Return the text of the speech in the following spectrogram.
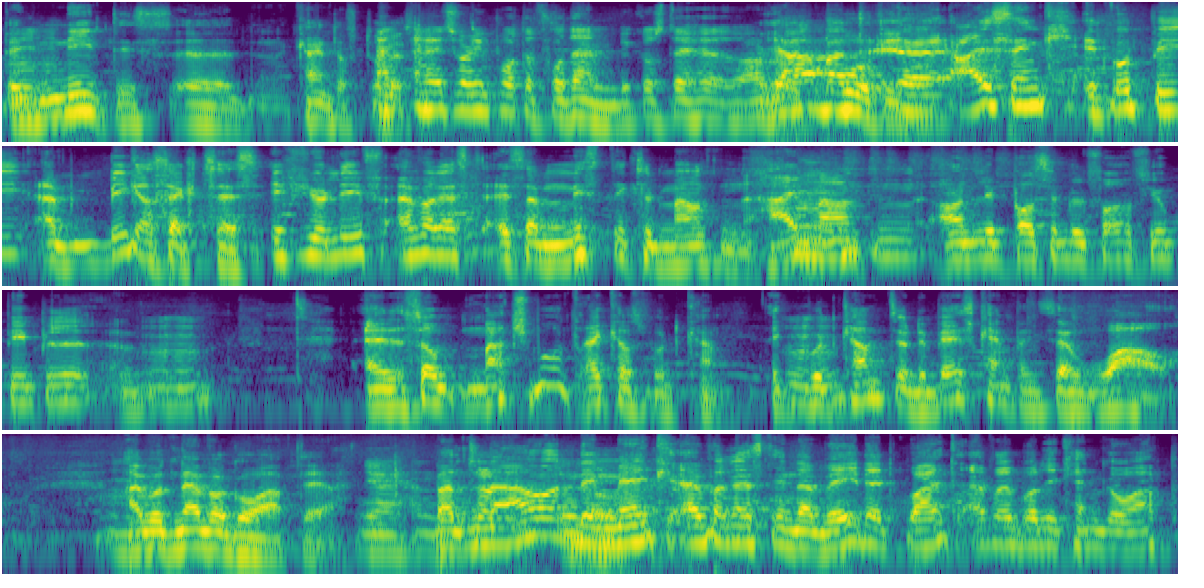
They mm -hmm. need this uh, kind of tourism. And, and, it's very important for them because they are Yeah, but uh, I think it would be a bigger success if you leave Everest as a mystical mountain, high mm -hmm. mountain, only possible for a few people. Mm -hmm. And so much more trekkers would come. They would come to the base camp and say, wow, I would never go up there. Yeah, but now they go. make Everest in a way that quite everybody can go up.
